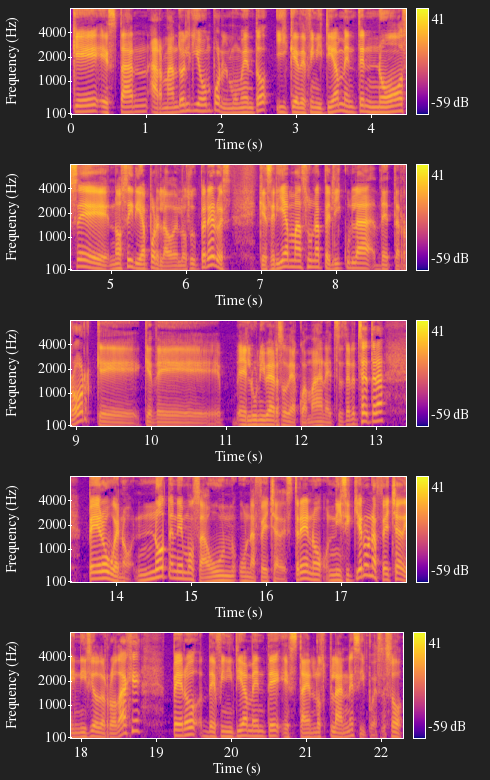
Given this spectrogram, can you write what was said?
que están armando el guion por el momento y que definitivamente no se, no se iría por el lado de los superhéroes, que sería más una película de terror que, que de el universo de Aquaman, etcétera, etcétera. Pero bueno, no tenemos aún una fecha de estreno, ni siquiera una fecha de inicio de rodaje, pero definitivamente está en los planes y pues eso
